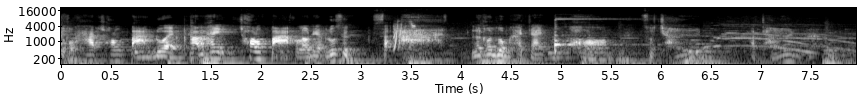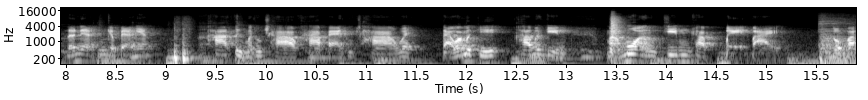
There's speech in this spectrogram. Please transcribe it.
สุขภาพช่องปากด้วยทำให้ช่องปากของเราเนี่ยรู้สึกสะอาด แล้วก็ลมหายใจหอมสดชื่นสดชื่นแล้วเนี่ยแกแปลงยังข้าตื่นมาทุกเช้าข้าแปรงทุกเช้าเว้ยแต่ว่าเมื่อกี้ข้าเพิ่งกินมะม่วงจิ้มครับเบะไปจบปะ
